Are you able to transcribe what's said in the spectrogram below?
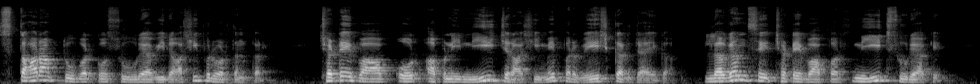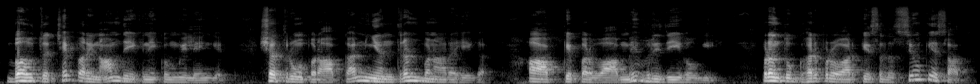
सतारह अक्टूबर को सूर्य भी राशि परिवर्तन कर छठे भाव और अपनी नीच राशि में प्रवेश कर जाएगा। लगन से छठे भाव पर नीच सूर्य के बहुत अच्छे परिणाम देखने को मिलेंगे। शत्रुओं पर आपका नियंत्रण बना रहेगा। आपके प्रभाव में वृद्धि होगी। परंतु घर परिवार के सदस्यों के साथ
